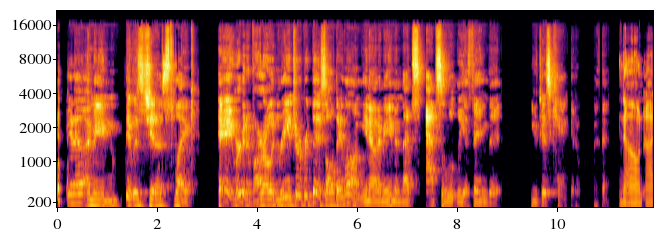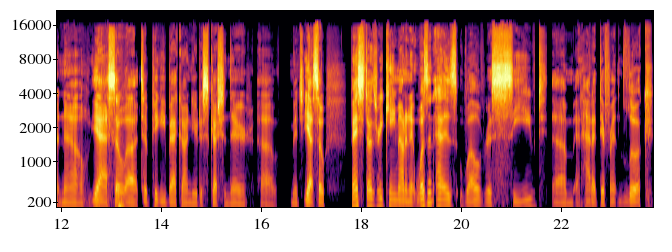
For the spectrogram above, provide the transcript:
you know, I mean, it was just like, hey, we're gonna borrow and reinterpret this all day long. You know what I mean? And that's absolutely a thing that you just can't get away with it. No, not now. Yeah. So uh, to piggyback on your discussion there, uh, Mitch. Yeah. So Phantasy Star 3 came out and it wasn't as well received. Um, it had a different look.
